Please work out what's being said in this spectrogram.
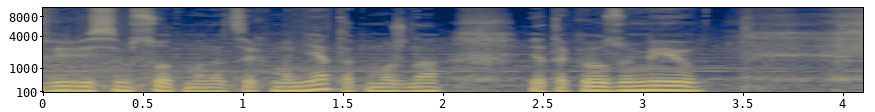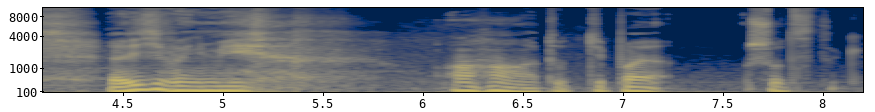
2800 в мене цих монеток, можна, я так розумію, рівень мій. Ага, тут типа. Що це таке?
